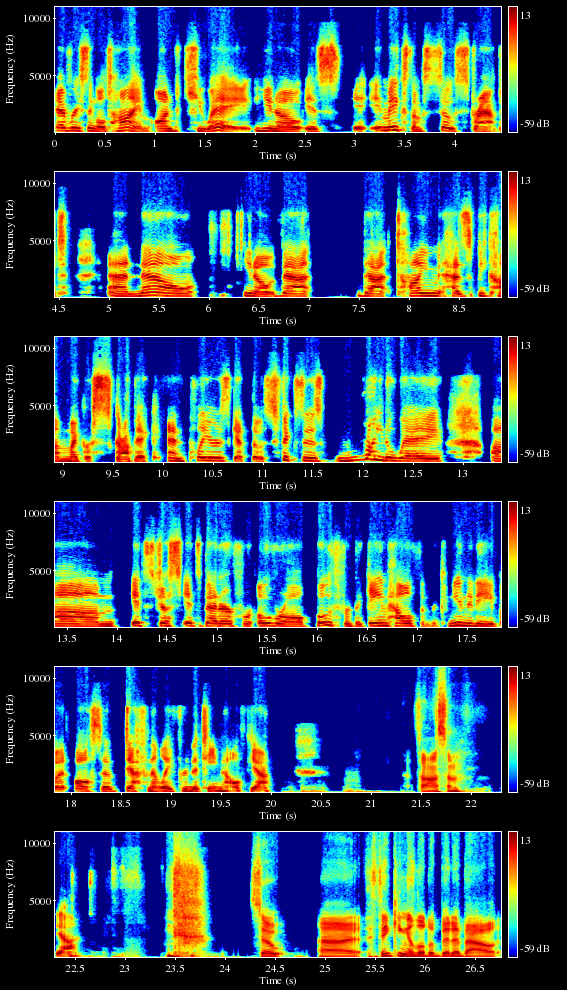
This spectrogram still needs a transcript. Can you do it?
every single time on QA, you know, is it, it, makes them so strapped. And now, you know, that that time has become microscopic and players get those fixes right away um, it's just it's better for overall both for the game health and the community but also definitely for the team health yeah that's awesome yeah so uh, thinking a little bit about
